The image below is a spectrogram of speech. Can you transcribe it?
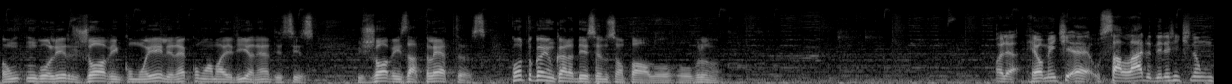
um, um goleiro jovem como ele, né? Como a maioria né, desses jovens atletas. Quanto ganha um cara desse aí no São Paulo, ô, ô Bruno? Olha, realmente é, o salário dele a gente não,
